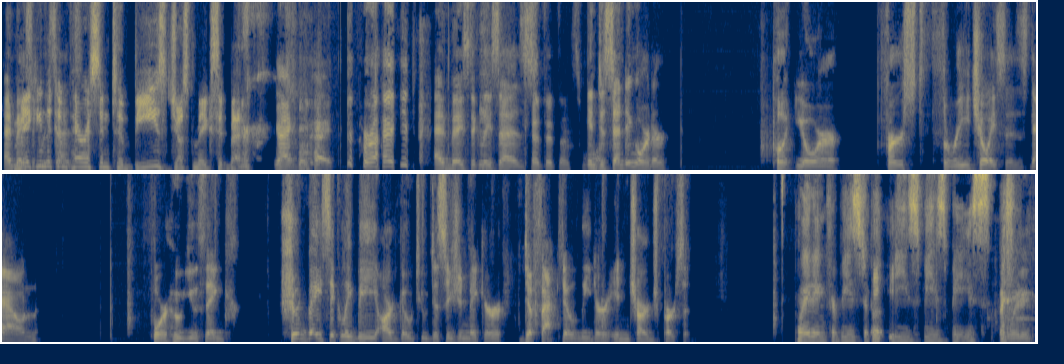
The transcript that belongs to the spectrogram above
and making the says- comparison to bees just makes it better. right, Right. Right? and basically says Because it's a in descending order, put your first three choices down for who you think should basically be our go-to decision maker, de facto leader in charge person. Waiting for bees to put bees, bees, bees. Waiting.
